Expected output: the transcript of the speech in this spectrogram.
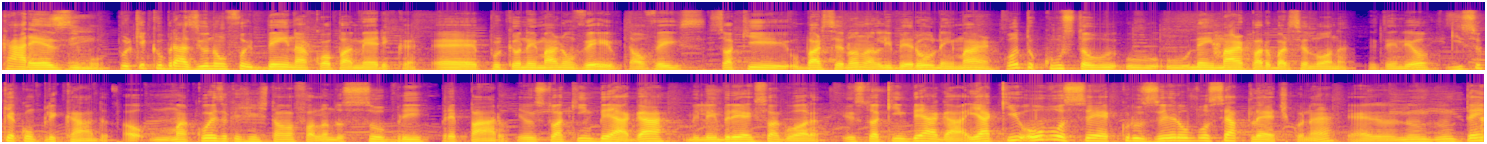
carésimo. Por que, que o Brasil não foi bem na Copa América? É porque o Neymar não veio? Talvez. Só que o Barcelona liberou o Neymar. Quanto custa o, o, o Neymar para o Barcelona? Entendeu? Isso que é complicado. Uma coisa que a gente estava falando sobre preparo. Eu estou aqui em BH, me lembrei isso agora. Eu estou aqui em BH. E aqui ou você é Cruzeiro ou você é Atlético, né? É, não, não, tem.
